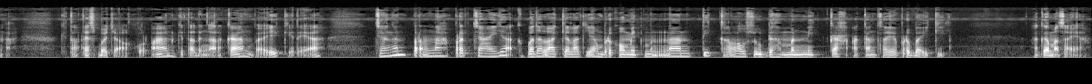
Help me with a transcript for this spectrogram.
Nah kita tes baca Al-Quran kita dengarkan baik gitu ya Jangan pernah percaya kepada laki-laki yang berkomitmen nanti kalau sudah menikah akan saya perbaiki agama saya.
